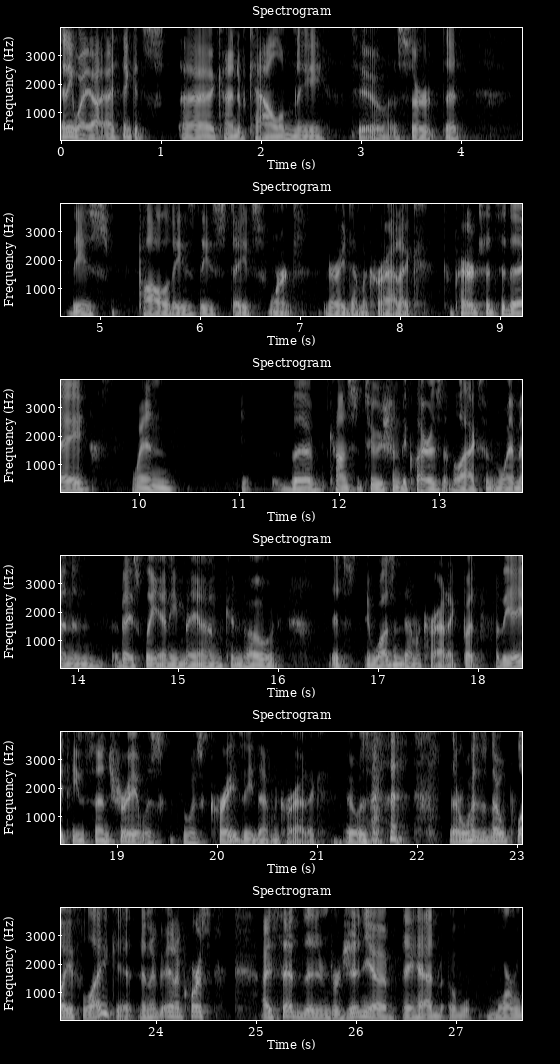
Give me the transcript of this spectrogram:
Anyway, I, I think it's a kind of calumny to assert that these polities, these states weren't very democratic compared to today when the Constitution declares that blacks and women and basically any man can vote. It's it wasn't democratic, but for the 18th century, it was it was crazy democratic. It was there was no place like it, and and of course, I said that in Virginia they had more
